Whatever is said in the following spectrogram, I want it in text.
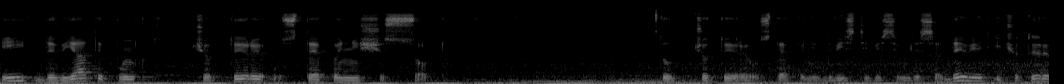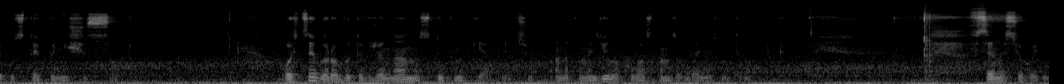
І дев'ятий пункт 4 у степені 600. Тут 4 у степені 289 і 4 у степені 600. Ось це ви робите вже на наступну п'ятницю, а на понеділок у вас там завдання з математики. Все на сьогодні.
